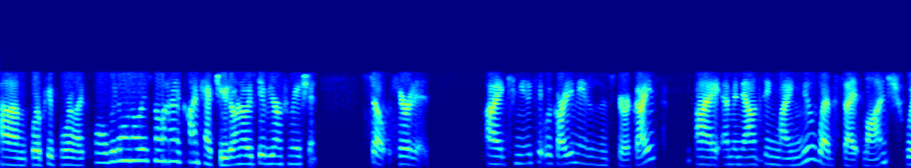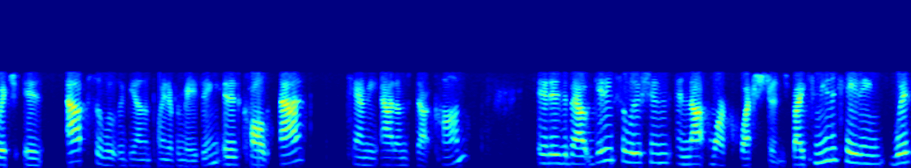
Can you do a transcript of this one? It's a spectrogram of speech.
um, where people were like, "Well, we don't always know how to contact you. You don't always give your information." So here it is. I communicate with guardian angels and spirit guides. I am announcing my new website launch, which is absolutely beyond the point of amazing. It is called at AskTammyAdams.com. It is about getting solutions and not more questions. By communicating with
